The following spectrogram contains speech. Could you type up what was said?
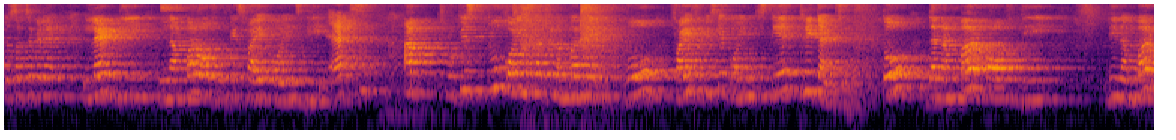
तो सबसे पहले let the number of rupees five coins be X अब रुपीज़ टू कॉइन्स का जो नंबर है, वो फाइव रुपीज़ के कॉइन्स के थ्री टाइम्स है। तो the number of the the number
